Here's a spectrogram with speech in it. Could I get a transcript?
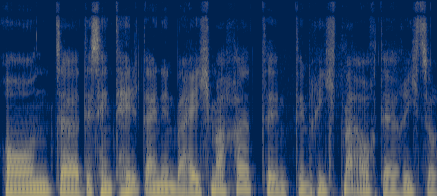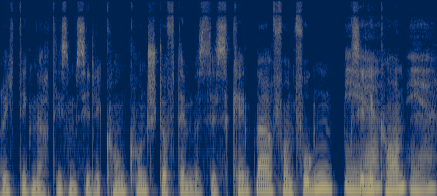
und äh, das enthält einen Weichmacher, den, den, riecht man auch, der riecht so richtig nach diesem Silikonkunststoff, den, das kennt man auch vom Fugensilikon. Ja, ja.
